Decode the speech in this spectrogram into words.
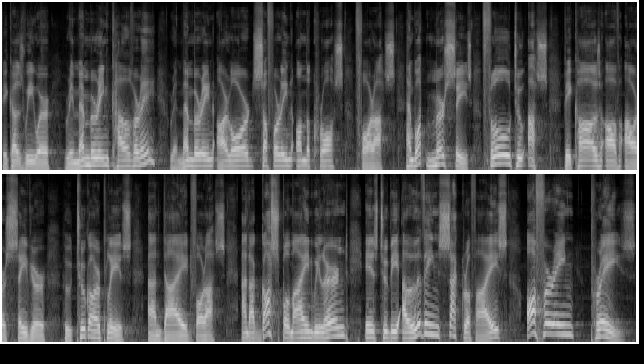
because we were remembering Calvary, remembering our Lord suffering on the cross for us. And what mercies flow to us because of our Savior who took our place and died for us. And a gospel mind, we learned, is to be a living sacrifice, offering praise,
